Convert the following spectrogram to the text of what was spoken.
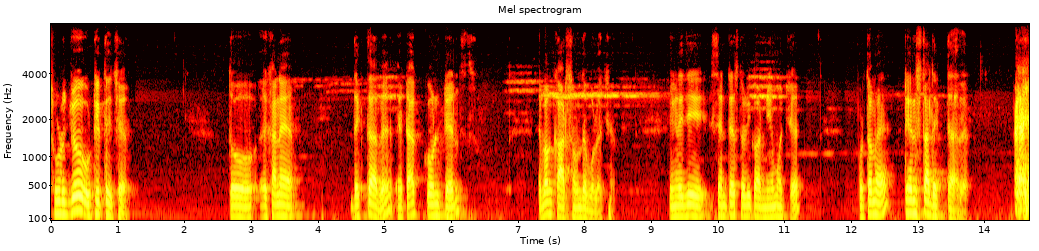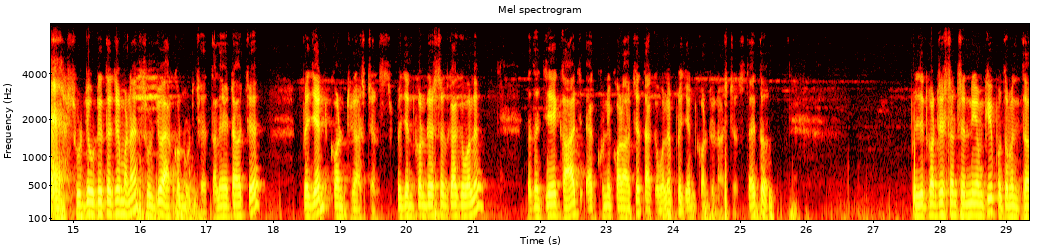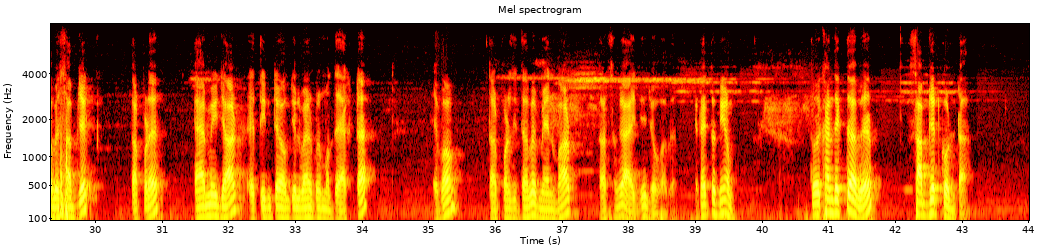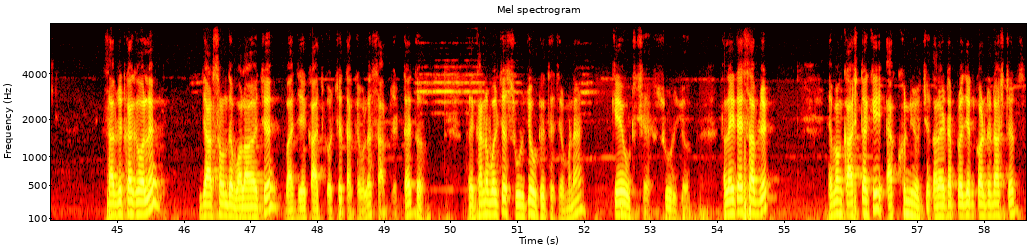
সূর্য উঠিতেছে। তো এখানে দেখতে হবে এটা কোন টেন্স এবং কার সম্বন্ধে বলেছে। ইংরেজি সেন্টেন্স তৈরি করার নিয়ম হচ্ছে, প্রথমে টেন্সটা দেখতে হবে। সূর্য উঠিতেছে মানে সূর্য এখন উঠছে। তাহলে এটা হচ্ছে present continuous tense present continuous tense কাকে বলে? তাতে যে কাজ এক্ষুনি করা হচ্ছে তাকে বলে প্রেজেন্ট কন্টিনিউয়াস টেন্স তাই তো? প্রেজেন্ট কন্টিনিউয়াস নিয়ম কি? প্রথমে দিতে হবে সাবজেক্ট তারপরে অ্যাম ইজ আর এই তিনটে অক্সিল ভার্বের মধ্যে একটা, এবং তারপরে দিতে হবে মেন ভার্ব তার সঙ্গে আই আইজি যোগ হবে। এটাই তো নিয়ম। তো এখানে দেখতে হবে সাবজেক্ট কোনটা? সাবজেক্ট কাকে বলে? যার সম্বন্ধে বলা হয়েছে বা যে কাজ করছে তাকে বলে সাবজেক্ট তাই তো? তো এখানে বলছে সূর্য উঠিতেছে মানে কে উঠছে? সূর্য। তাহলে এটাই সাবজেক্ট এবং কাজটা কি এক্ষুনি হচ্ছে। তাহলে এটা প্রেজেন্ট কন্টিনিউয়াস টেন্স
